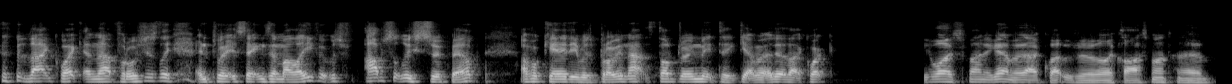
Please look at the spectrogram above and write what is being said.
that quick and that ferociously in 20 seconds in my life. It was absolutely superb. I thought Kennedy was brilliant that third round, mate, to get him out of there that quick. He was, man. To get him out that quick was really, really class, man. Um,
